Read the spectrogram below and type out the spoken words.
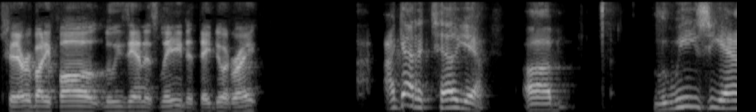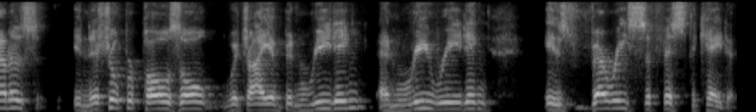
should everybody follow Louisiana's lead? Did they do it right? I got to tell you, um, Louisiana's initial proposal, which I have been reading and rereading, is very sophisticated.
